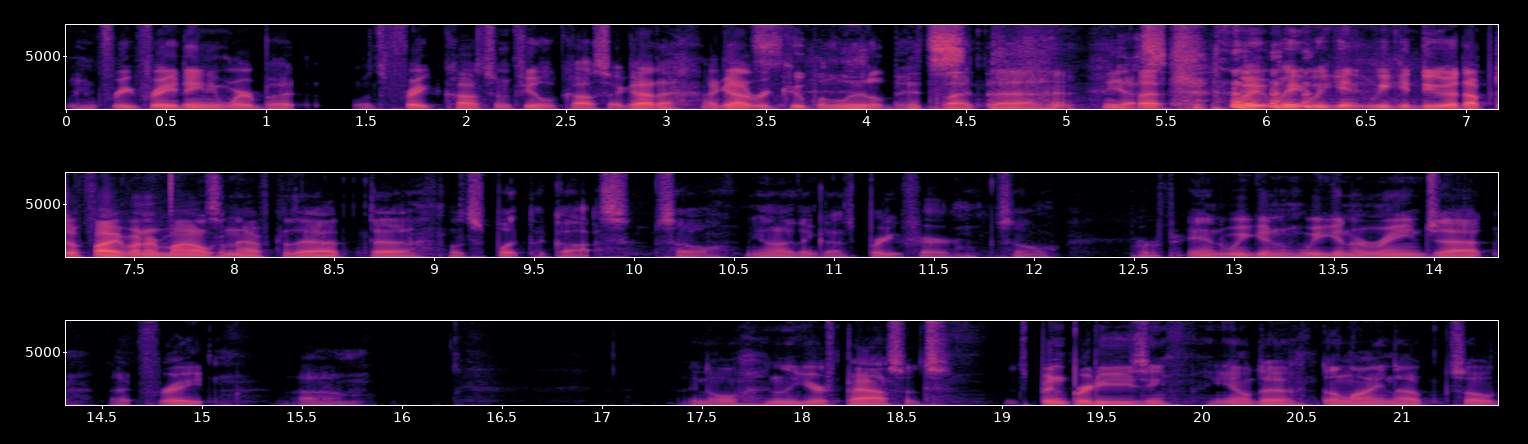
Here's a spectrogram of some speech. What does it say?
in free freight anywhere, but with freight costs and fuel costs, I gotta I gotta recoup a little bit. It's- But uh, Yes. we, we, we can we can do it up to 500 miles, and after that, uh, let's split the costs. So you know, I think that's pretty fair. So Perfect. and we can we can arrange that that freight. Um, you know, in the years past, it's it's been pretty easy, you know, to, to line up. So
